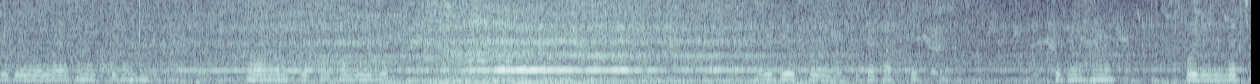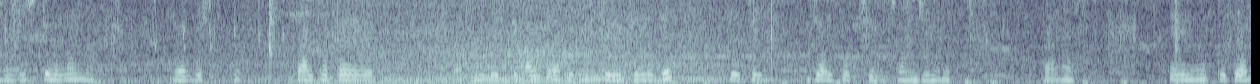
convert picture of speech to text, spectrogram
বিকেলবেলা এখন একটুখানি যে কথা বলব। ওই যে উপরে বাকিটা কাজ করছে। সেদিন এখানে ওই রবিবার ঝড় বৃষ্টি হলো না? ঝড় বৃষ্টিতে চাল ফোটো হয়ে গেছে। এখন বৃষ্টি, কালকে রাতে বৃষ্টি হয়েছিল যে প্রচুর জল পড়ছিল ঝমঝমে এই মুহূর্তে তো আর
